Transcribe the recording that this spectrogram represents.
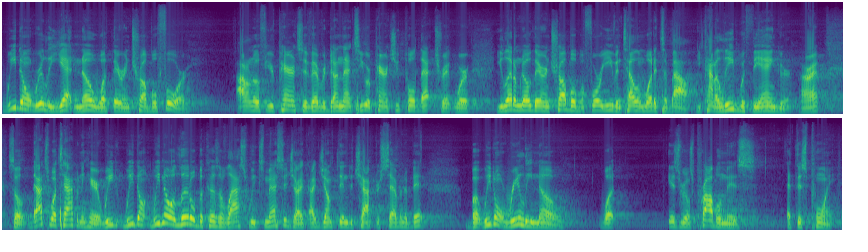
we don't really yet know what they're in trouble for. I don't know if your parents have ever done that to you, or parents, you pulled that trick where you let them know they're in trouble before you even tell them what it's about. You kind of lead with the anger, all right? So that's what's happening here. We, we, don't, we know a little because of last week's message. I, I jumped into chapter 7 a bit, but we don't really know what Israel's problem is at this point.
